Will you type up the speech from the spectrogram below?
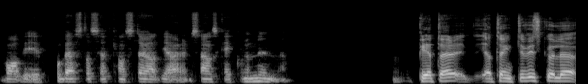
vad vi på bästa sätt kan stödja den svenska ekonomin med. Peter, jag tänkte vi skulle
